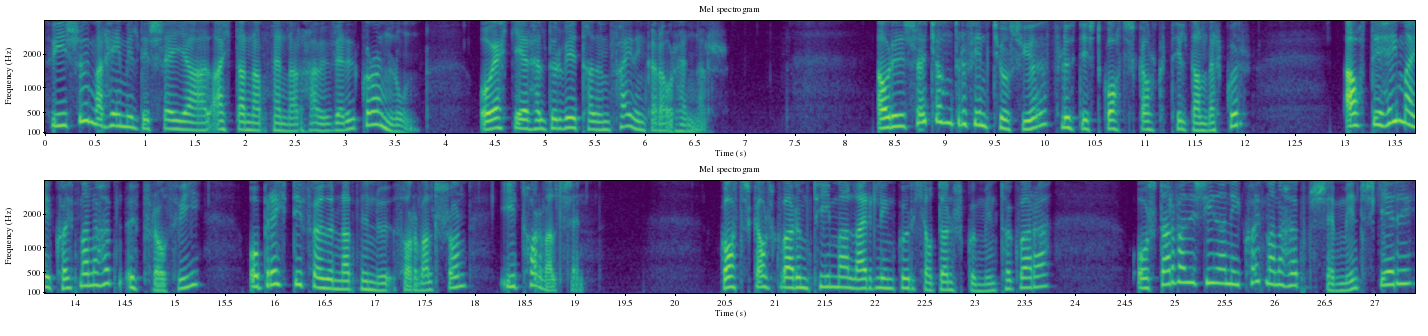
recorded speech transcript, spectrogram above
því sumar heimildir segja að ættarnafn hennar hafi verið grönlún og ekki er heldur vitað um fæðingarár hennar. Árið 1757 fluttist gott skálk til Danmerkur, átti heima í Kaupmannahöfn upp frá því og breytti föðurnafninu Þorvaldsson í Torvaldsen. Gott skálk var um tíma lærlingur hjá dönskum myndtökvara og starfaði síðan í Kaupmannahöfn sem myndskeri,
